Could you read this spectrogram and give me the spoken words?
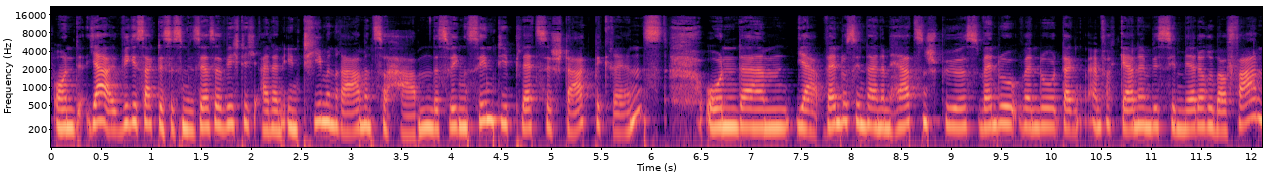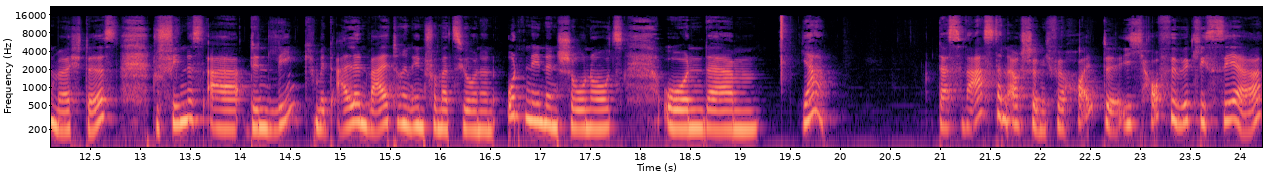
Und ja, wie gesagt, es ist mir sehr, sehr wichtig, einen intimen Rahmen zu haben. Deswegen sind die Plätze stark begrenzt. Und ähm, ja, wenn du es in deinem Herzen spürst, wenn du, wenn du dann einfach gerne ein bisschen mehr darüber erfahren möchtest, du findest äh, den Link mit allen weiteren Informationen unten in den Show Notes. Und ähm, ja, das war's dann auch schon für heute. Ich hoffe wirklich sehr,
